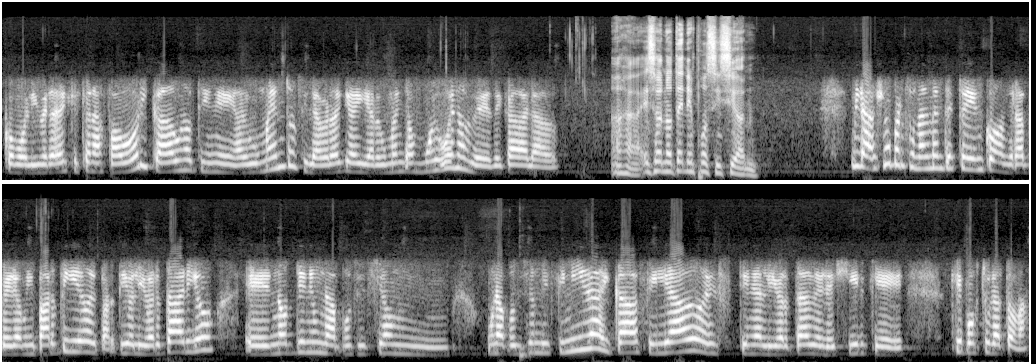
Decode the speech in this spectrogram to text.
como liberales que están a favor, y cada uno tiene argumentos, y la verdad que hay argumentos muy buenos de, de cada lado. Ajá, eso no tenés posición. Mira, yo personalmente estoy en contra, pero mi partido, el Partido Libertario, eh, no tiene una posición una posición definida y cada afiliado es, tiene la libertad de elegir qué, qué postura toma.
